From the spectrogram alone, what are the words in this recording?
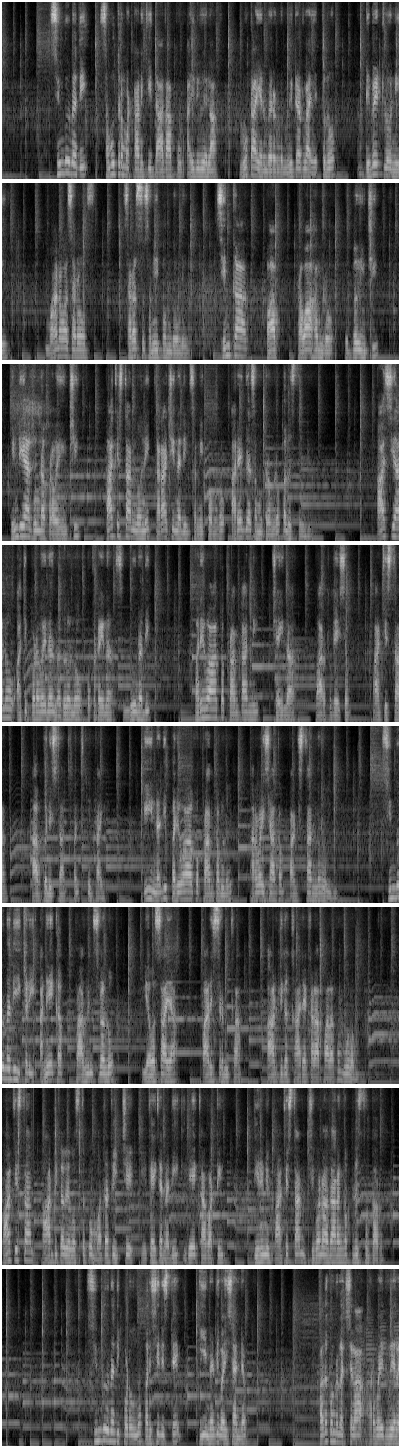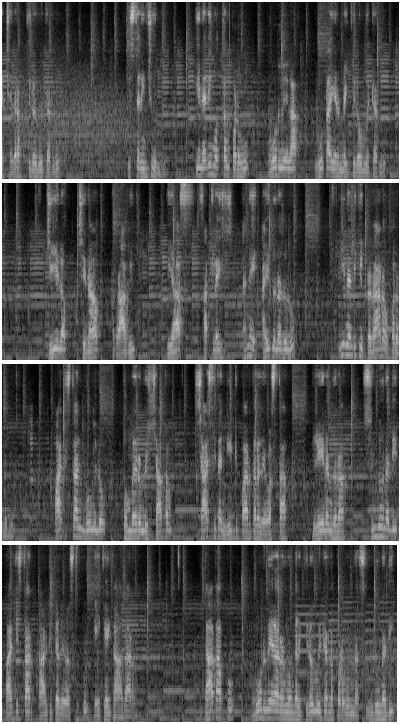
సింధు నది సముద్ర మట్టానికి దాదాపు ఐదు వేల నూట ఎనభై రెండు మీటర్ల ఎత్తులో డిబేట్లోని మానవ సరో సరస్సు సమీపంలోని సిన్కా పాప్ ప్రవాహంలో ఉద్భవించి ఇండియా గుండా ప్రవహించి పాకిస్తాన్లోని కరాచీ నది సమీపంలో అరేబియా సముద్రంలో కలుస్తుంది. ఆసియాలో అతి పొడవైన నదులలో ఒకటైన సింధు నది పరివాహక ప్రాంతాన్ని చైనా భారతదేశం పాకిస్తాన్ ఆఫ్ఘనిస్తాన్ పంచుకుంటాయి. ఈ నది పరివాహక ప్రాంతంలో అరవై శాతం పాకిస్తాన్లో ఉంది. సింధు నది ఇక్కడి అనేక ప్రావిన్స్లలో వ్యవసాయ పారిశ్రామిక ఆర్థిక కార్యకలాపాలకు మూలం. పాకిస్తాన్ ఆర్థిక వ్యవస్థకు మద్దతు ఇచ్చే ఏకైక నది ఇదే కాబట్టి దీనిని పాకిస్తాన్ జీవనాధారంగా పిలుస్తుంటారు. సింధు నది పొడవును పరిశీలిస్తే ఈ నది వైశాల్యం పదకొండు లక్షల అరవై ఐదు వేల చదరపు కిలోమీటర్లు విస్తరించి ఉంది. ఈ నది మొత్తం పొడవు మూడు వేల నూట ఎనభై కిలోమీటర్లు. జీలం చినాబ్ రావి బియాస్ సట్లైజ్ అనే ఐదు నదులు ఈ నదికి ప్రధాన ఉపనదులు. పాకిస్తాన్ భూమిలో తొంభై రెండు శాతం శాశ్వత నీటిపారుదల వ్యవస్థ లేనందున సింధు నది పాకిస్తాన్ ఆర్థిక వ్యవస్థకు ఏకైక ఆధారం. దాదాపు మూడు వేల రెండు వందల కిలోమీటర్ల పొడవున్న సింధు నది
